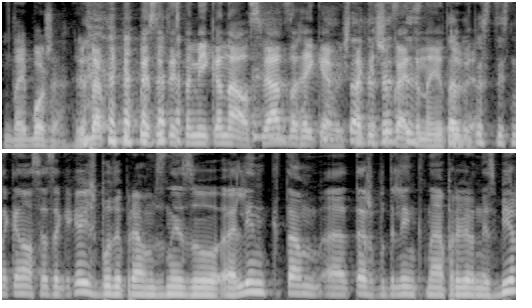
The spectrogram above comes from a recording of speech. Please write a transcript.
Дай Боже. Ребятки, підписуйтесь на мій канал Свят Загайкевич. Так, і шукайте на Так, Ютубі. підписуйтесь на канал Свят Закикевич, буде прямо знизу е, лінк. Там е, теж буде лінк на перевірений збір,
